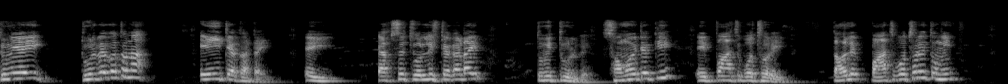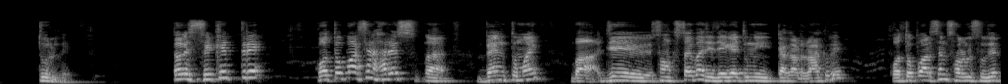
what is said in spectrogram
তুমি এই তুলবে কত না? এই টাকাটাই, এই একশো চল্লিশ টাকাটাই তুমি তুলবে। সময়টা কি? এই পাঁচ বছরেই। তাহলে পাঁচ বছরে তুমি তুলবে। তাহলে সেক্ষেত্রে কত পার্সেন্ট হারে ব্যাংক তোমায় বা যে সংস্থায় বা যে জায়গায় তুমি টাকাটা রাখবে কত পার্সেন্ট সরল সুদের?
